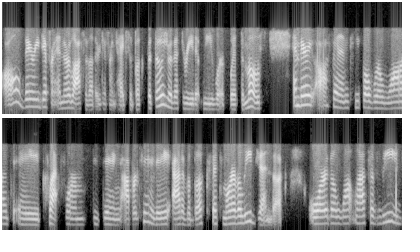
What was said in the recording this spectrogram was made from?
all very different, and there are lots of other different types of books, but those are the three that we work with the most. And very often, people will want a platform speaking opportunity out of a book that's more of a lead gen book, or they'll want lots of leads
